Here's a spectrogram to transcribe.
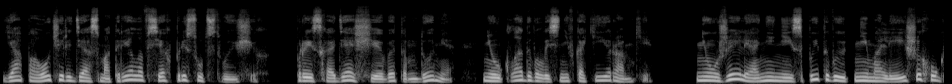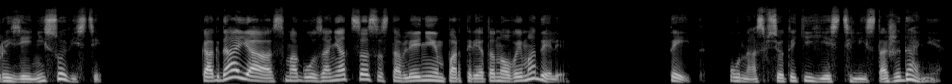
Я по очереди осмотрела всех присутствующих. Происходящее в этом доме не укладывалось ни в какие рамки. Неужели они не испытывают ни малейших угрызений совести? Когда я смогу заняться составлением портрета новой модели? Тейт, у нас все-таки есть лист ожидания.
